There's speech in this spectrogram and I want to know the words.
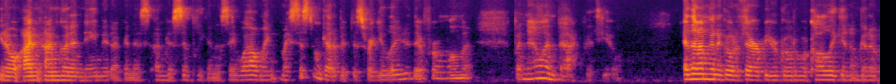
you know, I'm, I'm going to name it. I'm going to, I'm just simply going to say, wow, my, my system got a bit dysregulated there for a moment, but now I'm back with you. And then I'm going to go to therapy or go to a colleague and I'm going to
